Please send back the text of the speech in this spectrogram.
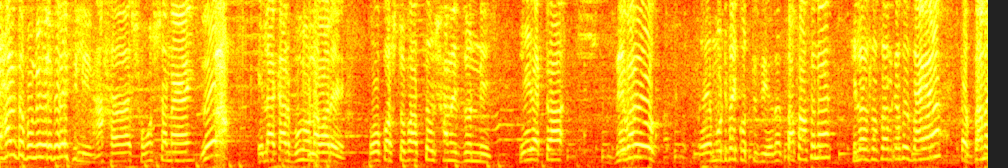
এখন তো বমি করে ফেলেছিলি। আহা সমস্যা নাই। এলাকার বোন আমারে ও কষ্ট পাচ্ছে ওর স্বামীর জন্য। এর একটা যেভাবে মোটিফাই করতেছি। চাচা আছে না হিলাল চাচার কাছে যায় তার জামা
